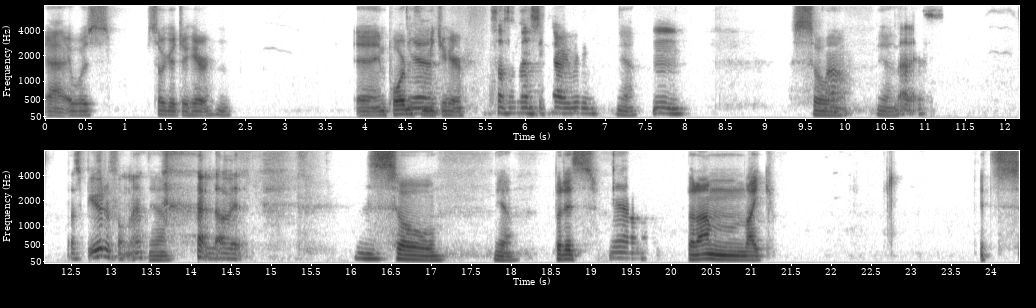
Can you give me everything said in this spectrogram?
yeah it was so good to hear uh, important for me Yeah. to hear something nice to carry with you yeah mm. so Wow. yeah that is that's beautiful man. Yeah. I love it. Mm. so yeah. But it's yeah. but i'm like it's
